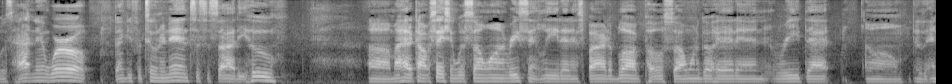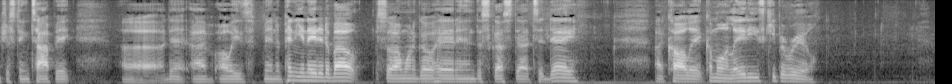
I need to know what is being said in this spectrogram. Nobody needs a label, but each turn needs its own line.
What's happening, world? Thank you for tuning in to Society Who. Um, I had a conversation with someone recently that inspired a blog post, so I want to go ahead and read that. Um, it was an interesting topic uh, that I've always been opinionated about, so I want to go ahead and discuss that today. I call it Come On Ladies, Keep It Real.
